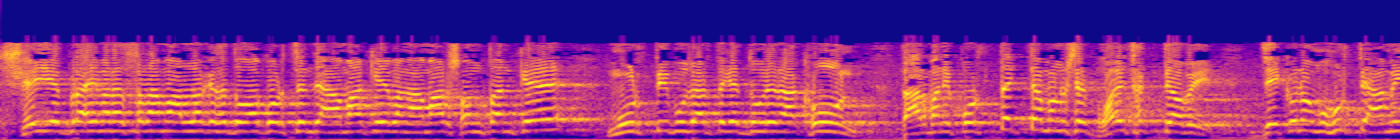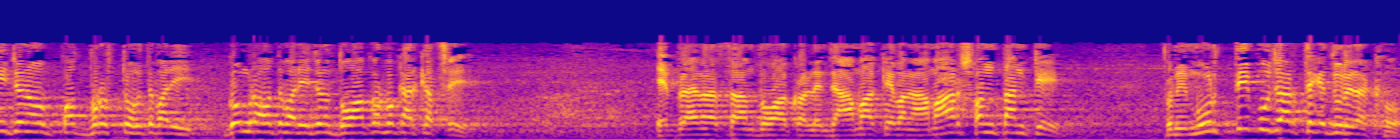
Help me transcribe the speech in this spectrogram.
সেই ইব্রাহিম আলাহাম আল্লাহর কাছে দোয়া করছেন যে আমাকে এবং আমার সন্তানকে মূর্তি পূজার থেকে দূরে রাখুন। তার মানে প্রত্যেকটা মানুষের ভয় থাকতে হবে। যে কোনো মুহূর্তে আমি যেন পথভ্রষ্ট হতে পারি, গোমরা হতে পারি, এই জন্য দোয়া করব কার কাছে? ইব্রাহিম আসলাম দোয়া করলেন যে আমাকে এবং আমার সন্তানকে তুমি মূর্তি পূজার থেকে দূরে রাখো।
